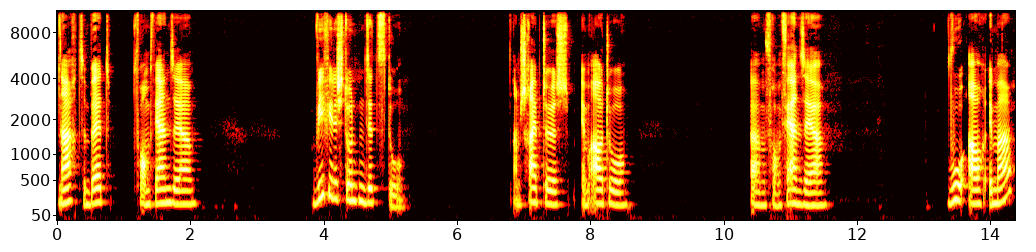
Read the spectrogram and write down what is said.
Nachts im Bett, vorm Fernseher. Wie viele Stunden sitzt du? Am Schreibtisch, im Auto, ähm, vorm Fernseher, wo auch immer.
